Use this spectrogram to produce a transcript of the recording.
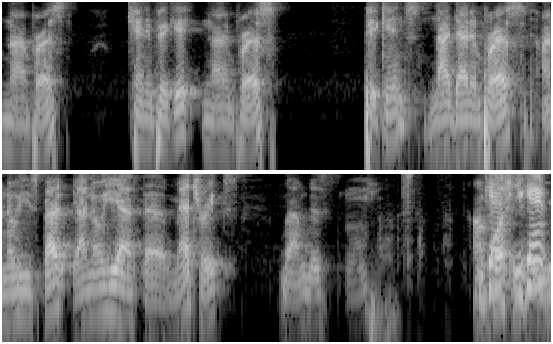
not impressed. Kenny Pickett, not impressed. Pickens, not that impressed. I know he's I know he has the metrics, but I'm just mm, you can't you can't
